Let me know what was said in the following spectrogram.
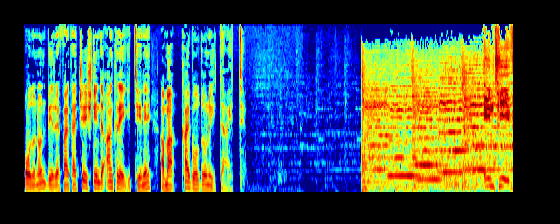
oğlunun bir refakatçi eşliğinde Ankara'ya gittiğini ama kaybolduğunu iddia etti. NTV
